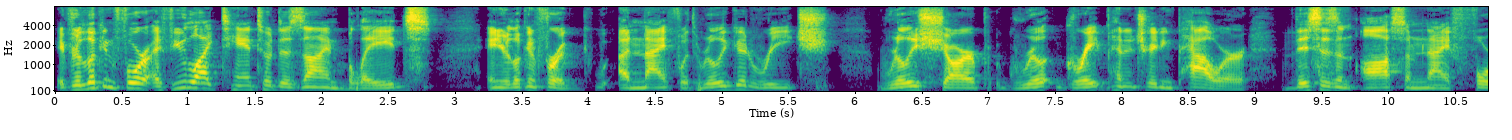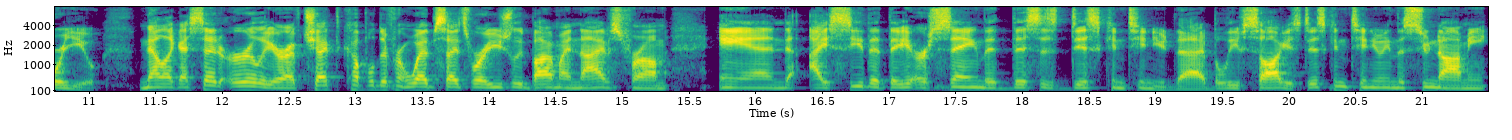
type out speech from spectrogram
If you're looking for, if you like Tanto design blades and you're looking for a, a knife with really good reach, really sharp, great penetrating power, this is an awesome knife for you. Now, like I said earlier, I've checked a couple different websites where I usually buy my knives from, and I see that they are saying that this is discontinued, that I believe SOG is discontinuing the Tsunami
